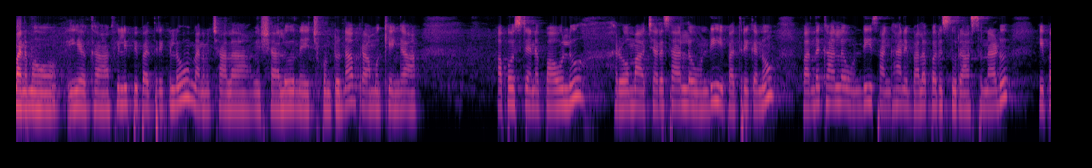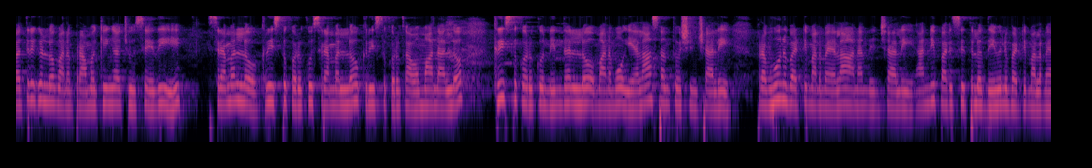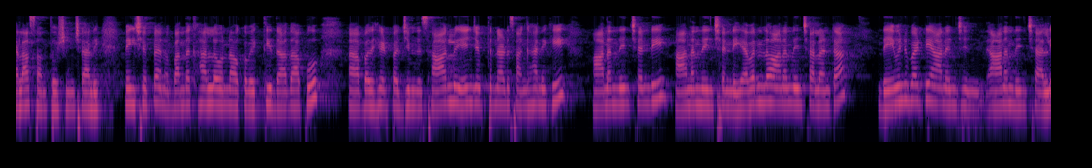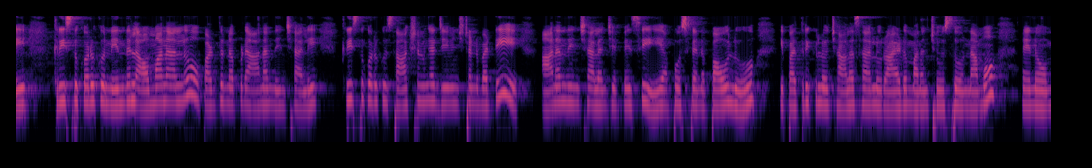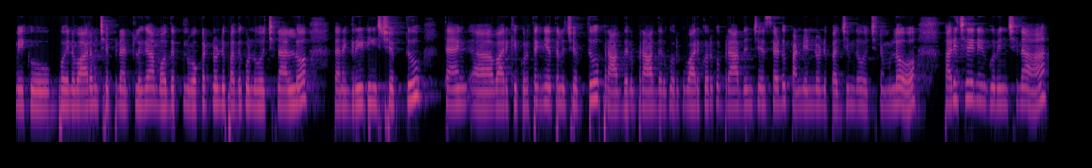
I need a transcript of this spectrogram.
మనము ఈ యొక్క ఫిలిపి పత్రికలో మనం చాలా విషయాలు నేర్చుకుంటున్నాం. ప్రాముఖ్యంగా అపోస్టైన పావులు రోమా చెరసాల్లో ఉండి ఈ పత్రికను బంధకాల్లో ఉండి సంఘాన్ని బలపరుస్తూ రాస్తున్నాడు. ఈ పత్రికల్లో మనం ప్రాముఖ్యంగా చూసేది శ్రమల్లో క్రీస్తు కొరకు శ్రమల్లో క్రీస్తు కొరకు అవమానాల్లో క్రీస్తు కొరకు నిందల్లో మనము ఎలా సంతోషించాలి? ప్రభువుని బట్టి మనం ఎలా ఆనందించాలి? అన్ని పరిస్థితుల్లో దేవుని బట్టి మనం ఎలా సంతోషించాలి? మీకు చెప్పాను బంధకాల్లో ఉన్న ఒక వ్యక్తి దాదాపు పదిహేడు పద్దెనిమిది సార్లు ఏం చెప్తున్నాడు సంఘానికి? ఆనందించండి ఆనందించండి. ఎవరిలో ఆనందించాలంట? దేవుని బట్టి ఆనందించి ఆనందించాలి. క్రీస్తు కొరకు నిందలు అవమానాల్లో పడుతున్నప్పుడు ఆనందించాలి. క్రీస్తు కొరకు సాక్షులుగా జీవించడాన్ని బట్టి ఆనందించాలని చెప్పేసి అపోసరైన పౌలు ఈ పత్రికలో చాలాసార్లు రాయడం మనం చూస్తూ ఉన్నాము. నేను మీకు పోయిన వారం చెప్పినట్లుగా మొదటి ఒకటి నుండి పదకొండు వచనాల్లో తన గ్రీటింగ్స్ చెప్తూ థ్యాంక్ వారికి కృతజ్ఞతలు చెప్తూ ప్రార్థన ప్రార్థన కొరకు వారి కొరకు ప్రార్థన చేశాడు. పన్నెండు నుండి పద్దెనిమిదో వచనంలో పరిచర్య గురించిన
